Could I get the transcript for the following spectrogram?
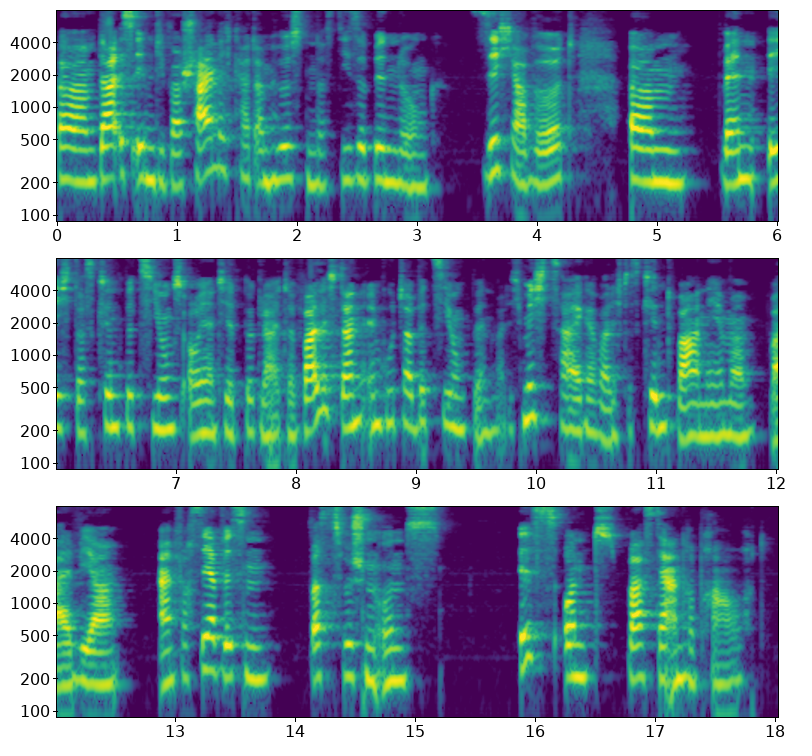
ähm, da ist eben die Wahrscheinlichkeit am höchsten, dass diese Bindung sicher wird, ähm, wenn ich das Kind beziehungsorientiert begleite, weil ich dann in guter Beziehung bin, weil ich mich zeige, weil ich das Kind wahrnehme, weil wir einfach sehr wissen, was zwischen uns ist und was der andere braucht.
